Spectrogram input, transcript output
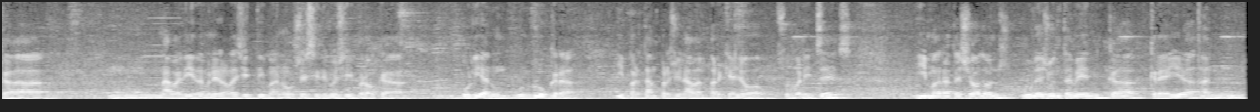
que mm, anava a dir de manera legítima, no sé si dir-ho així, però que volien un, un lucre i per tant pressionaven perquè allò s'urbanitzés i malgrat això doncs, un ajuntament que creia en,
